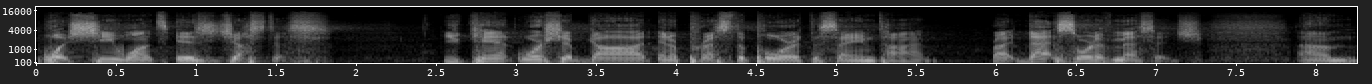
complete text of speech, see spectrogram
What she wants is justice. You can't worship God and oppress the poor at the same time, right? That sort of message. Um,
